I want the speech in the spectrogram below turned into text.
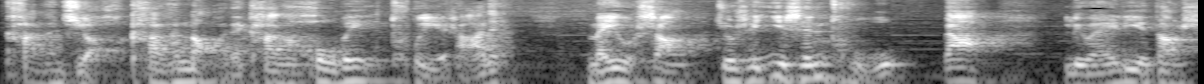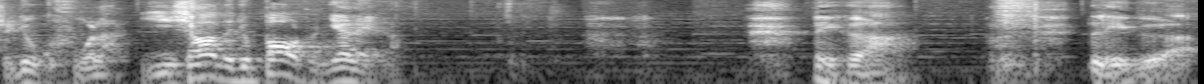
看看脚，看看脑袋，看看后背、腿啥的，没有伤，就是一身土啊。刘爱丽当时就哭了，一下子就抱住聂磊了。磊哥，磊哥，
